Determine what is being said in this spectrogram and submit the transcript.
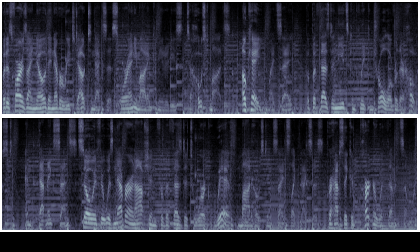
but as far as I know, they never reached out to Nexus or any modding communities to host mods. Okay, you might say, but Bethesda needs complete control over their host, and that makes sense. So if it was never an option for Bethesda to work with mod hosting sites like Nexus, perhaps they could partner with them in some way.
